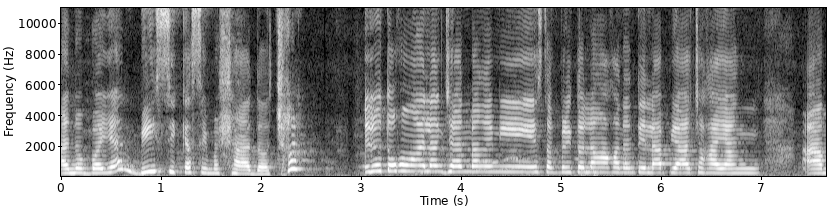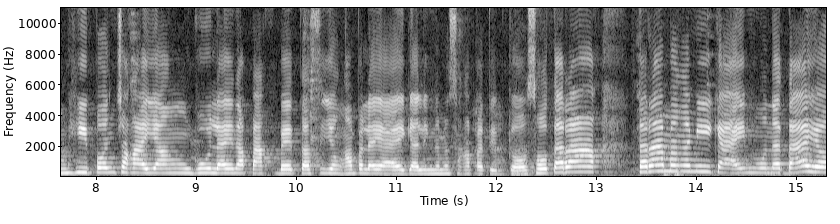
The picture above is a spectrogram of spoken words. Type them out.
ano ba yan? Basic kasi masyado. Char! Niluto ko nga lang dyan mga mi, nagprito lang ako ng tilapia at saka yung um, hipon tsaka yung gulay na pakbet. Tapos yung ampalaya ay galing naman sa kapatid ko. So tara, tara mga kain muna tayo.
